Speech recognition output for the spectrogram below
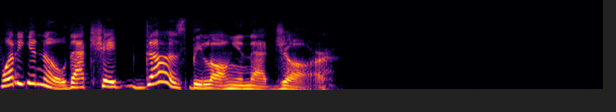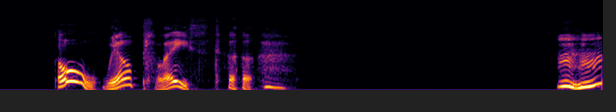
what do you know? That shape does belong in that jar. Oh, well placed. mm-hmm,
